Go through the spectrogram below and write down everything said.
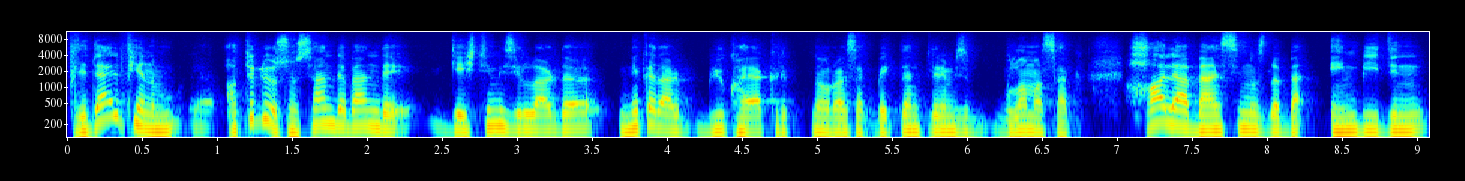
Philadelphia'nın hatırlıyorsun sen de ben de geçtiğimiz yıllarda ne kadar büyük hayal kırıklığına uğrasak beklentilerimizi bulamasak hala Ben Simmons'la Embiid'in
